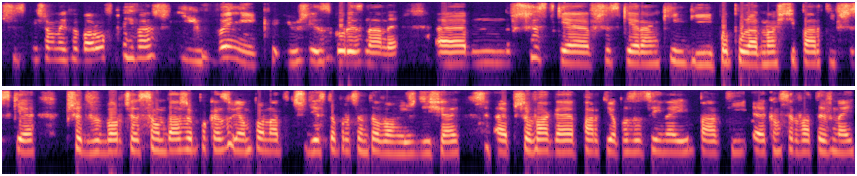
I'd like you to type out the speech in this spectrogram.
przyspieszonych wyborów? Ponieważ ich wynik już jest z góry znany. Wszystkie, wszystkie rankingi popularności partii, wszystkie przedwyborcze sondaże pokazują ponad 30% już dzisiaj przewagę partii opozycyjnej partii konserwatywnej.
